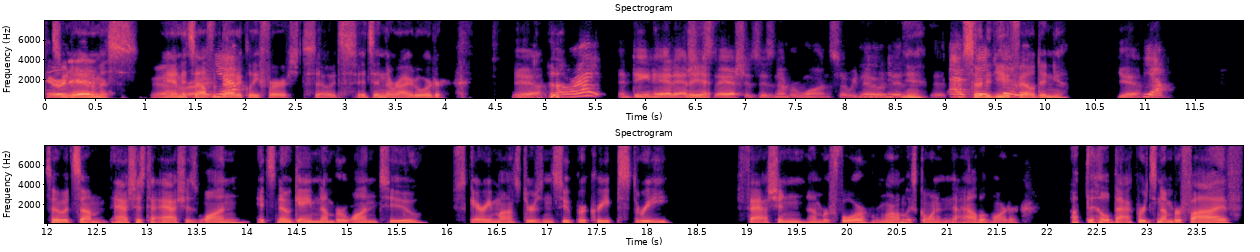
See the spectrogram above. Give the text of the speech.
There it is. unanimous. Yeah, and it's all right. alphabetically first, so it's it's in the right order. Yeah. All right. And Dean had Ashes yeah. to Ashes is number one, so we know it is. Yeah. it- so did you, Philip. Phil, didn't you? yeah. Yeah. So it's um Ashes to Ashes one, It's No Game number one, two, Scary Monsters and Super Creeps three, Fashion number four. We're almost going in the album order. Up the Hill Backwards number five,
